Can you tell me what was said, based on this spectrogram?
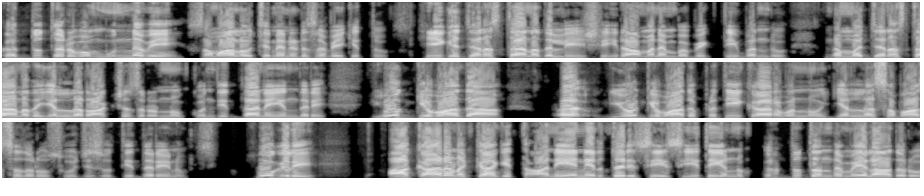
ಕದ್ದು ತರುವ ಮುನ್ನವೇ ಸಮಾಲೋಚನೆ ನಡೆಸಬೇಕಿತ್ತು. ಹೀಗೆ ಜನಸ್ಥಾನದಲ್ಲಿ ಶ್ರೀರಾಮನೆಂಬ ವ್ಯಕ್ತಿ ಬಂದು ನಮ್ಮ ಜನಸ್ಥಾನದ ಎಲ್ಲ ರಾಕ್ಷಸರನ್ನು ಕೊಂದಿದ್ದಾನೆ ಎಂದರೆ ಯೋಗ್ಯವಾದ ಯೋಗ್ಯವಾದ ಪ್ರತೀಕಾರವನ್ನು ಎಲ್ಲ ಸಭಾಸದರು ಸೂಚಿಸುತ್ತಿದ್ದರೇನು? ಹೋಗಲಿ, ಆ ಕಾರಣಕ್ಕಾಗಿ ತಾನೇ ನಿರ್ಧರಿಸಿ ಸೀತೆಯನ್ನು ಕದ್ದು ತಂದ ಮೇಲಾದರೂ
